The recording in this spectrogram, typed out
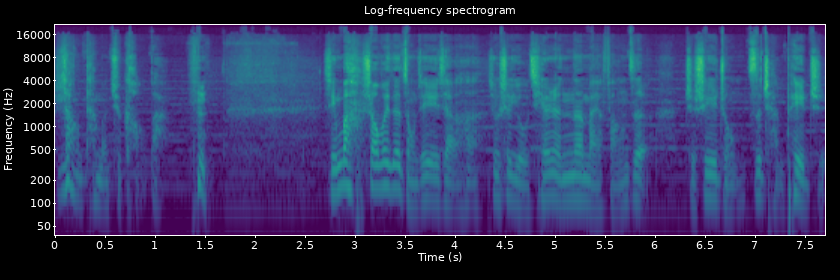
让他们去考吧，哼。行吧，稍微再总结一下哈，就是有钱人呢买房子只是一种资产配置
